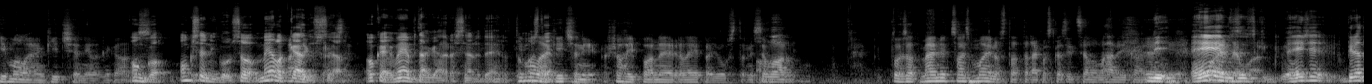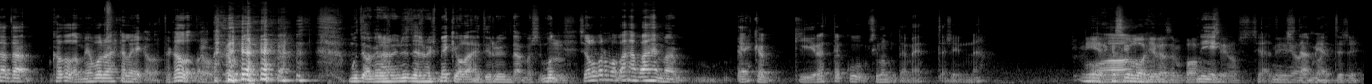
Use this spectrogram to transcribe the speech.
Himalayan Kitchenille, mikä on Onko? Onko se niinku, se on, meillä on käyty siellä. Okei, okay, meidän pitää käydä siellä nyt ehdottomasti. Himalayan Kitchenin shahi paneer leipäjuusto, niin se oh. vaan toisaalta mä en nyt saisi mainostaa tätä, koska sitten siellä on vähän liikaa niin, ei, siis, ei se, pidetään tätä, katsotaan, me voidaan ehkä leikata tätä, katsotaan. Joo, Mutta okay, nyt esimerkiksi mekin ollaan heti ryntäämässä. Mutta mm. siellä on varmaan vähän vähemmän ehkä kiirettä kuin silloin, kun te menette sinne. Niin, wow. ehkä silloin hiljaisempaa. Niin, siinä, sieltä, niin sitä miettisi.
